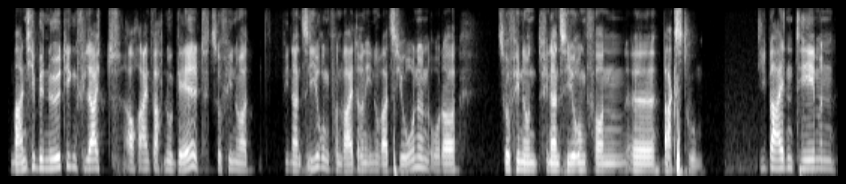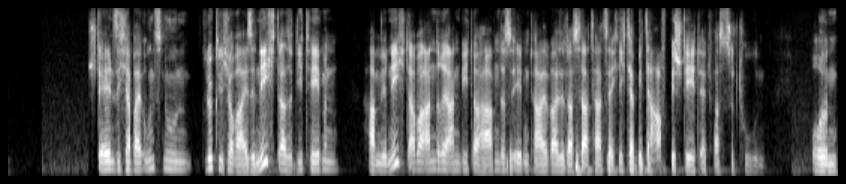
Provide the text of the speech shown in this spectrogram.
Manche benötigen vielleicht auch einfach nur Geld zur Finanzierung von weiteren Innovationen oder zur Finanzierung von äh, Wachstum. Die beiden Themen stellen sich ja bei uns nun glücklicherweise nicht. Also die Themen haben wir nicht, aber andere Anbieter haben das eben teilweise, dass da tatsächlich der Bedarf besteht, etwas zu tun. Und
